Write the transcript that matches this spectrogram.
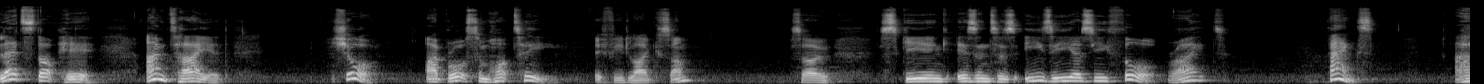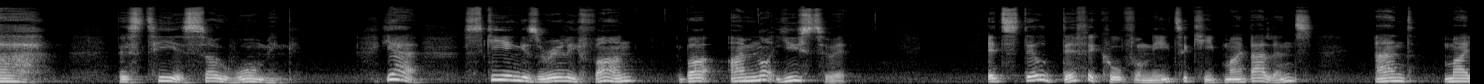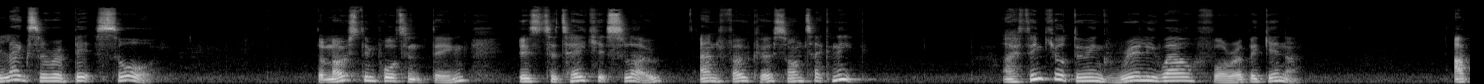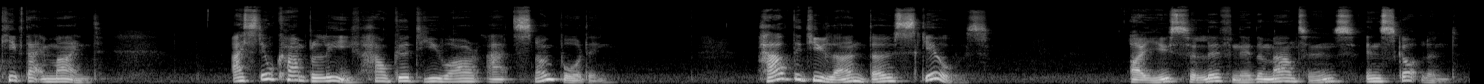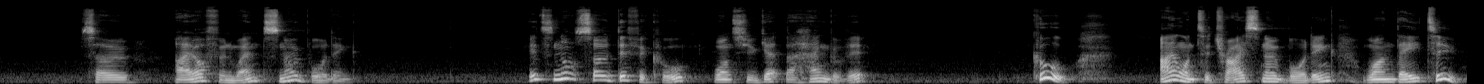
let's stop here. I'm tired. Sure, I brought some hot tea, if you'd like some. So, skiing isn't as easy as you thought, right? Thanks. Ah, this tea is so warming. Yeah, skiing is really fun, but I'm not used to it. It's still difficult for me to keep my balance, and my legs are a bit sore. The most important thing is to take it slow and focus on technique. I think you're doing really well for a beginner. I'll keep that in mind. I still can't believe how good you are at snowboarding. How did you learn those skills? I used to live near the mountains in Scotland, so I often went snowboarding. It's not so difficult once you get the hang of it. Cool. I want to try snowboarding one day too.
